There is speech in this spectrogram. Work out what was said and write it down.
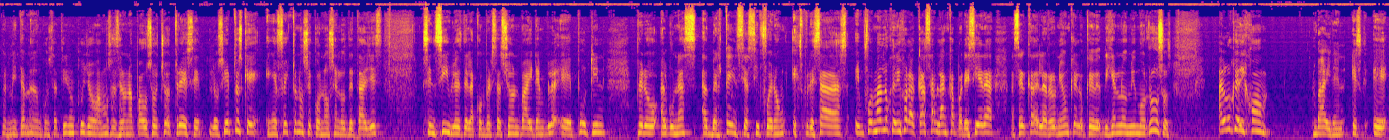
Permítame, don Constantino Cuyo, vamos a hacer una pausa 8.13. Lo cierto es que en efecto no se conocen los detalles sensibles de la conversación Biden-Putin, eh, pero algunas advertencias sí fueron expresadas. Eh, fue más lo que dijo la Casa Blanca, pareciera, acerca de la reunión que lo que dijeron los mismos rusos. Algo que dijo Biden es eh,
